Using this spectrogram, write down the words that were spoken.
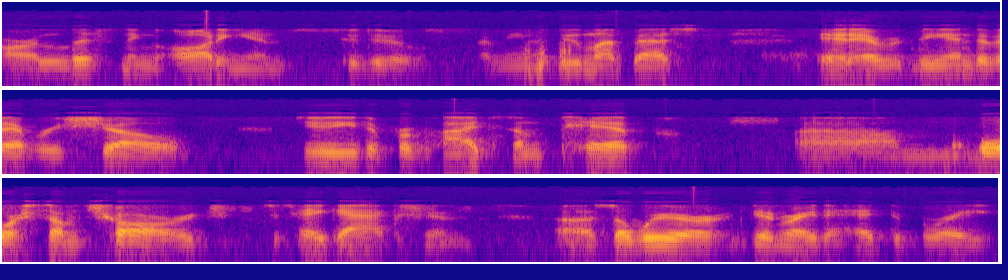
our listening audience to do. I mean, I do my best at every, the end of every show to either provide some tip um, or some charge to take action. Uh, so we're getting ready to head to break,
